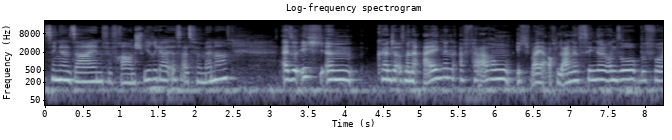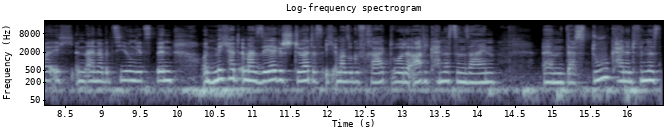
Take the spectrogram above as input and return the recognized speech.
Single-Sein für Frauen schwieriger ist als für Männer? Also ich ähm, könnte aus meiner eigenen Erfahrung, ich war ja auch lange Single und so, bevor ich in einer Beziehung jetzt bin. Und mich hat immer sehr gestört, dass ich immer so gefragt wurde, oh, wie kann das denn sein, ähm, dass du keinen findest?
